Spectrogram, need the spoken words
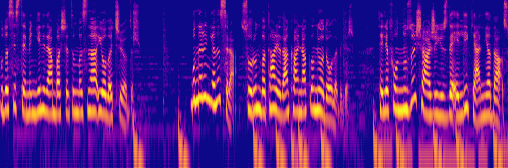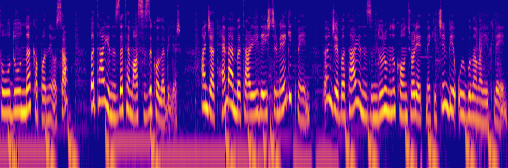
Bu da sistemin yeniden başlatılmasına yol açıyordur. Bunların yanı sıra sorun bataryadan kaynaklanıyor da olabilir. Telefonunuzun şarjı %50 iken ya da soğuduğunda kapanıyorsa bataryanızda temassızlık olabilir. Ancak hemen bataryayı değiştirmeye gitmeyin. Önce bataryanızın durumunu kontrol etmek için bir uygulama yükleyin.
